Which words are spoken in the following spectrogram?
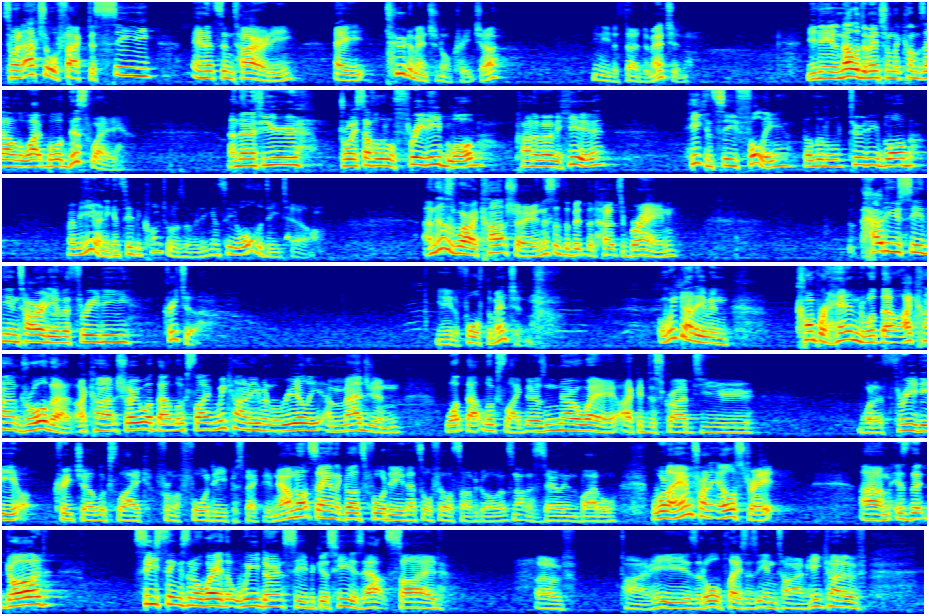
So in actual fact, to see in its entirety, a two dimensional creature, you need a third dimension. You need another dimension that comes out of the whiteboard this way. And then if you draw yourself a little 3D blob kind of over here, he can see fully the little 2D blob over here and he can see the contours of it. He can see all the detail. And this is where I can't show you, and this is the bit that hurts your brain. How do you see the entirety of a 3D creature? You need a fourth dimension. We can't even comprehend what that, I can't draw that. I can't show you what that looks like. We can't even really imagine what that looks like. There's no way I could describe to you what a 3D creature looks like from a 4D perspective. Now, I'm not saying that God's 4D, that's all philosophical, it's not necessarily in the Bible. But what I am trying to illustrate um, is that God sees things in a way that we don't see because He is outside of time. He is at all places in time. He kind of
